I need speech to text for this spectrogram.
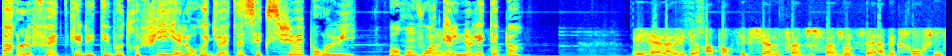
par le fait qu'elle était votre fille, elle aurait dû être asexuée pour lui. Or, on voit qu'elle ne l'était pas. Et elle a eu des rapports sexuels, ça, ça je le sais, avec son fils.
